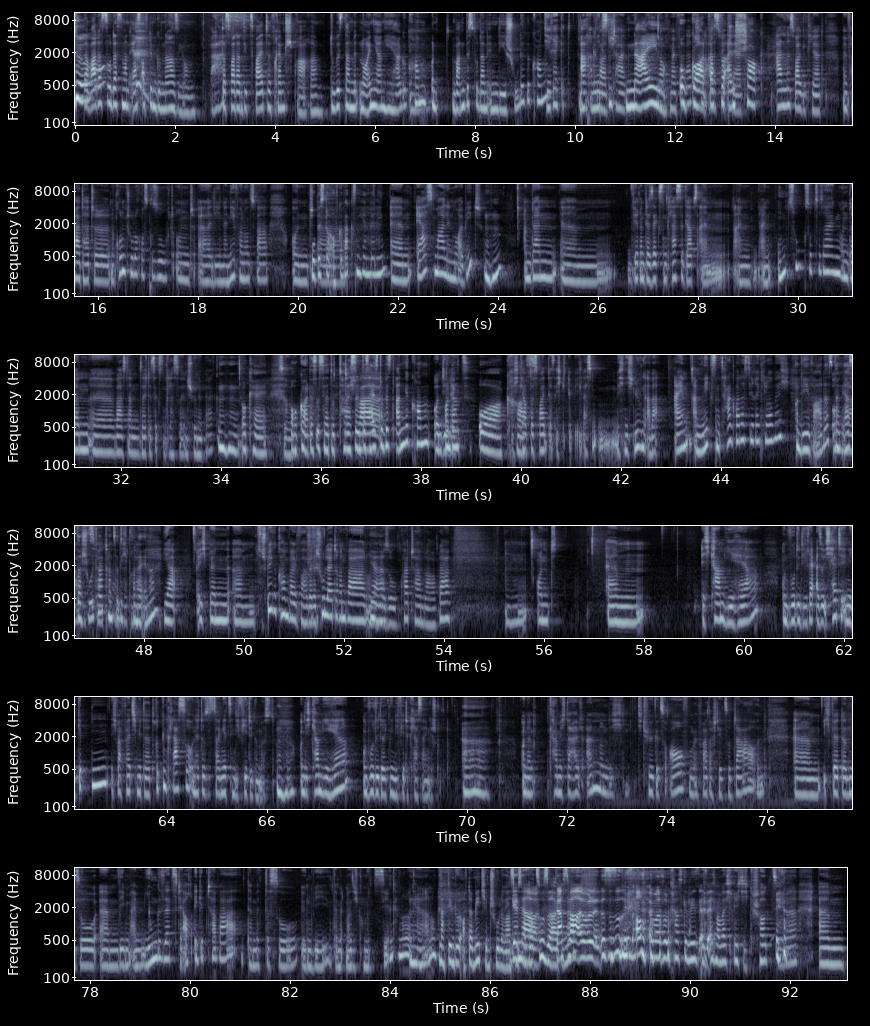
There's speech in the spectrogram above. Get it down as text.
du, da war das so, dass man erst auf dem Gymnasium. Was? Das war dann die zweite Fremdsprache. Du bist dann mit neun Jahren hierher gekommen und wann bist du dann in die Schule gekommen? Direkt Ach, am nächsten Quatsch. Tag. Nein. Doch, mein Vater Oh Gott, was für ein geklärt. Schock. Alles war geklärt. Mein Vater hatte eine Grundschule rausgesucht und äh, die in der Nähe von uns war. Und, Wo bist du äh, aufgewachsen hier in Berlin? Ähm, Erstmal in Moabit und dann ähm, während der sechsten Klasse gab es einen, einen, einen Umzug sozusagen und dann äh, war es dann seit der sechsten Klasse in Schöneberg. Hm, Okay. So. Oh Gott, das ist ja total Das schön. Das heißt, du bist angekommen Und dann. direkt. Oh, krass. Ich glaube, das war, das, ich lass mich nicht lügen, aber ein, am nächsten Tag war das direkt, glaube ich. Und wie war das? Dein Und erster ja, Schultag? zweiter Kannst du dich dran Tag. erinnern? Ja, ich bin ähm, zu spät gekommen, weil wir vorher bei der Schulleiterin waren und Ja. so Quatsch haben, bla bla bla. Mm, Und ähm, ich kam hierher und wurde direkt, also ich hätte in Ägypten, ich war fertig mit der dritten Klasse und hätte sozusagen jetzt in die vierte gemüsst. Mhm. Und ich kam hierher und wurde direkt in die vierte Klasse eingestuft. Ah, Und dann kam ich da halt an und ich, die Tür geht so auf und mein Vater steht so da und ähm, ich werde dann so ähm, neben einem Jungen gesetzt, der auch Ägypter war, damit das so irgendwie, damit man sich kommunizieren kann oder keine Ahnung. nachdem du auf der Mädchenschule warst, muss man dazu sagen. Genau. Das ne? war, das ist, ist auch immer so krass gewesen. Also erstmal war ich richtig geschockt. So, ne? ähm,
